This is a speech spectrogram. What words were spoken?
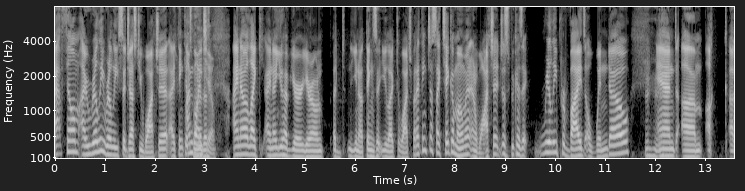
That film, I really, really suggest you watch it. I think it's I'm one of going those- to. I know, like, I know you have your your own, uh, you know, things that you like to watch, but I think just like take a moment and watch it, just because it really provides a window Mm-hmm. and um a, a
